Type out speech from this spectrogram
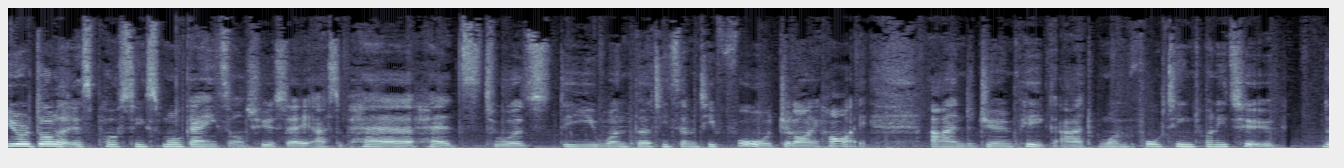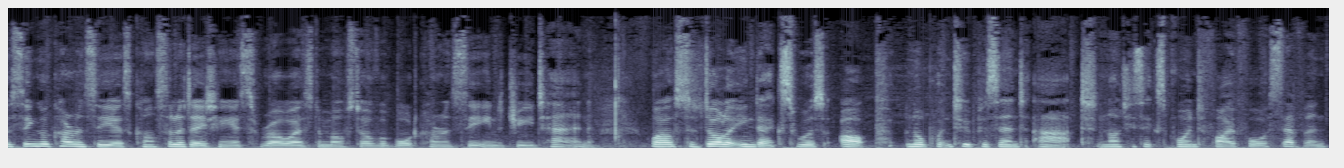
Euro dollar is posting small gains on Tuesday as the pair heads towards the 113.74 July high and the June peak at 114.22. The single currency is consolidating its role as the most overbought currency in the G10, whilst the dollar index was up 0.2% at 96.547.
